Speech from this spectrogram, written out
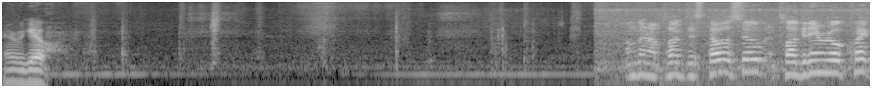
There we go. I'm gonna plug this pellet stove and plug it in real quick.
